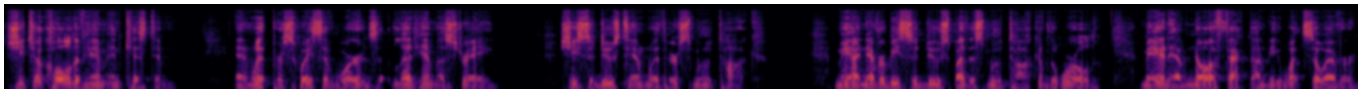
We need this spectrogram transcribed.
She took hold of him and kissed him, and with persuasive words led him astray. She seduced him with her smooth talk. May I never be seduced by the smooth talk of the world. May it have no effect on me whatsoever.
